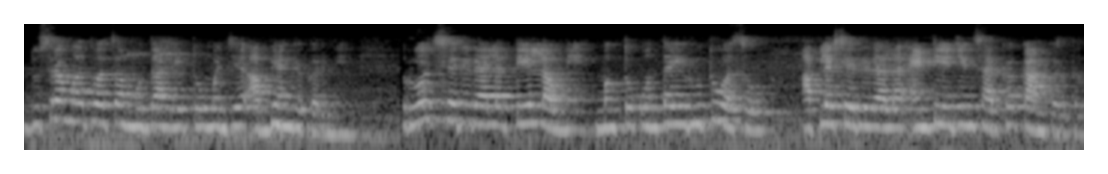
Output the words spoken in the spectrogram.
दुसरा महत्त्वाचा मुद्दा आहे तो म्हणजे अभ्यंग करणे. रोज शरीराला तेल लावणे मग तो कोणताही ऋतू असो आपल्या शरीराला अँटी एजिंग सारखं काम करतं.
